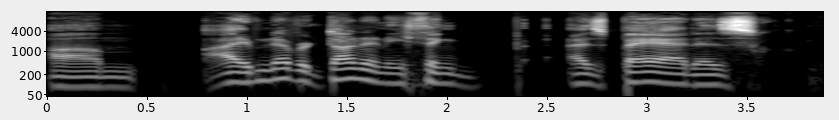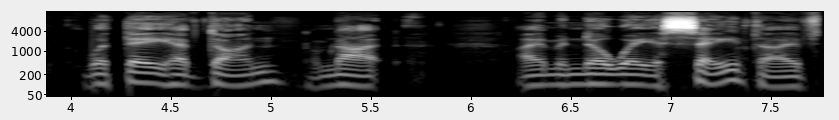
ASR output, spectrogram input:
Um, I've never done anything as bad as what they have done. I'm not, I am in no way a saint. I've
